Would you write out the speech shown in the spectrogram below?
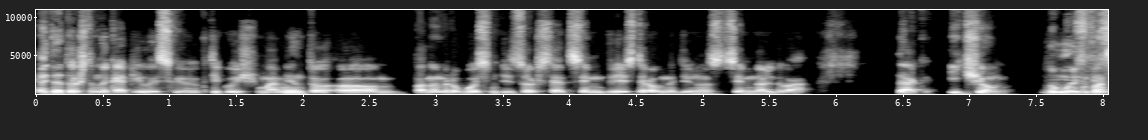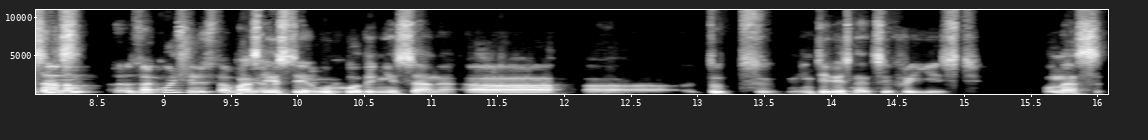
Это то, что накопилось к текущему моменту по номеру 8 967 200 ровно 9702. Так, и чем? Ну, мы с Послед... Nissan закончили с тобой. Последствия ухода Nissan. А, а, тут интересные цифры есть. У нас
